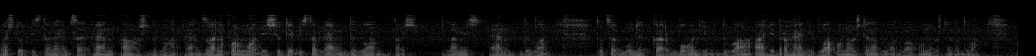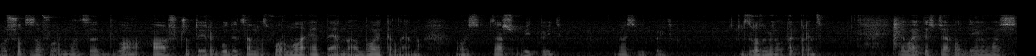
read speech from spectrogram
Ось тут підставляємо це NH2N. Загальна формула, і сюди підставляємо 2. Ось, замість N2. То це буде карбонів 2, а гідрогенів 2 помножити на 2. 2 помножити на 2. Ось що це за формула? Це 2H4. Буде це в нас формула етену або етилену. Ось це ж відповідь. Ось відповідь. Зрозуміло, так, принцип. Давайте ще подивимось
